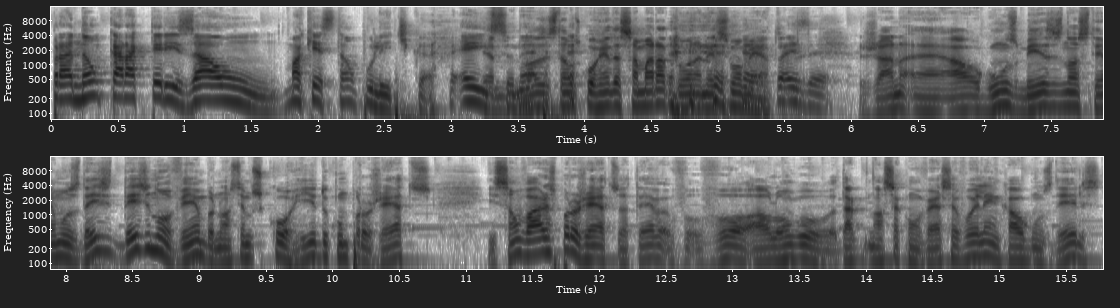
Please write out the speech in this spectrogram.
para não caracterizar um, uma questão política. É isso, é, né? Nós estamos correndo essa maratona nesse momento. pois né? é. Já é, há alguns meses nós temos, desde, desde novembro, nós temos corrido com projetos. E são vários projetos, até vou, vou, ao longo da nossa conversa eu vou elencar alguns deles,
